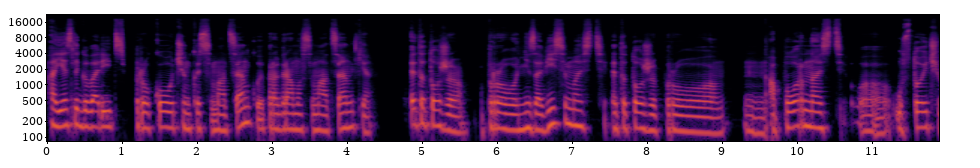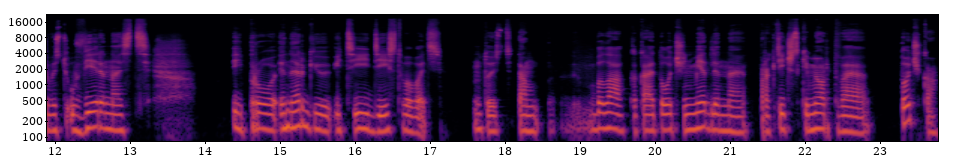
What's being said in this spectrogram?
А если говорить про коучинг и самооценку и программу самооценки, это тоже про независимость, это тоже про опорность, э, устойчивость, уверенность и про энергию идти и действовать. Ну, то есть там была какая-то очень медленная, практически мертвая точка,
